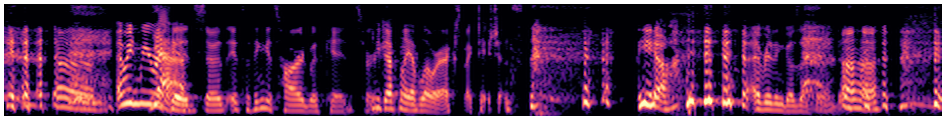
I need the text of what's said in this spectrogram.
I mean, we were yeah. kids, so it's. I think it's hard with kids. You definitely have lower expectations. Yeah. Everything goes out the window. Uh-huh.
